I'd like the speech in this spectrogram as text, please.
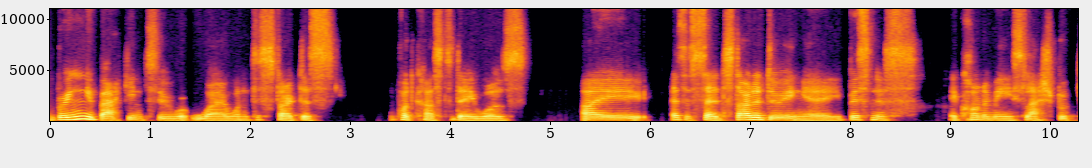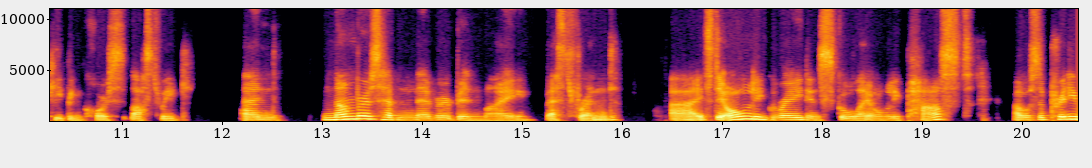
bringing it back into why I wanted to start this podcast today was I, as I said, started doing a business economy slash bookkeeping course last week, and numbers have never been my best friend. Uh, it's the only grade in school I only passed I was a pretty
